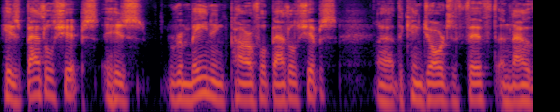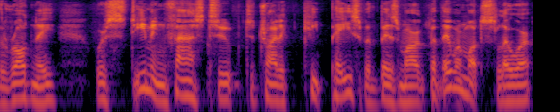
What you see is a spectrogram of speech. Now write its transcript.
His battleships, his remaining powerful battleships, uh, the King George V and now the Rodney, were steaming fast to, to try to keep pace with Bismarck, but they were much slower.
